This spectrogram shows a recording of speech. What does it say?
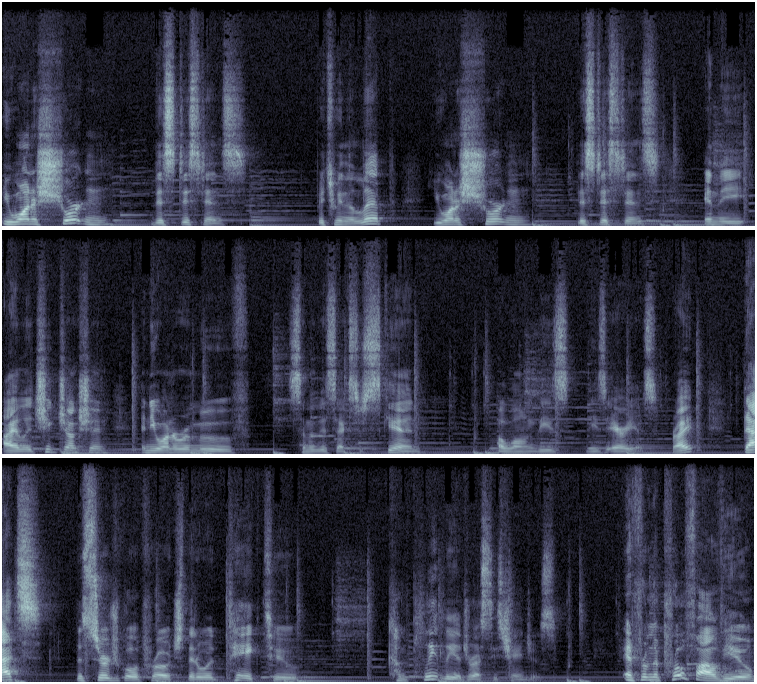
You want to shorten this distance between the lip. You want to shorten this distance in the eyelid cheek junction, and you want to remove some of this extra skin along these, these areas, right? That's the surgical approach that it would take to completely address these changes. And from the profile view,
